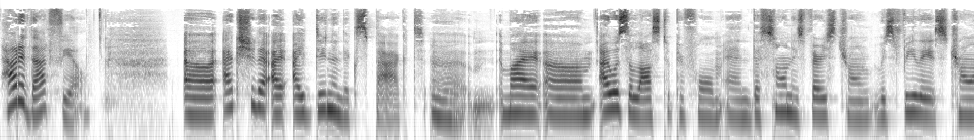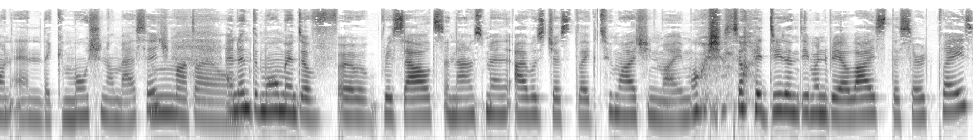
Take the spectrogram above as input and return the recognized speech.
How did that feel? Uh, actually, I, I didn't expect. Mm. Uh, my um, I was the last to perform, and the song is very strong, with really strong and like emotional message. Mm, and in the moment of uh, results announcement, I was just like too much in my emotions, so I didn't even realize the third place.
